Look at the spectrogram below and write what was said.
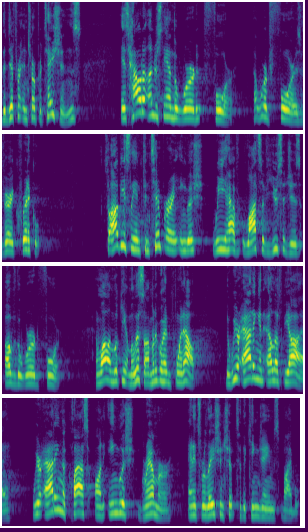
the different interpretations is how to understand the word for. That word for is very critical. So, obviously, in contemporary English, we have lots of usages of the word for. And while I'm looking at Melissa, I'm going to go ahead and point out that we are adding an LFBI, we are adding a class on English grammar and its relationship to the King James Bible.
